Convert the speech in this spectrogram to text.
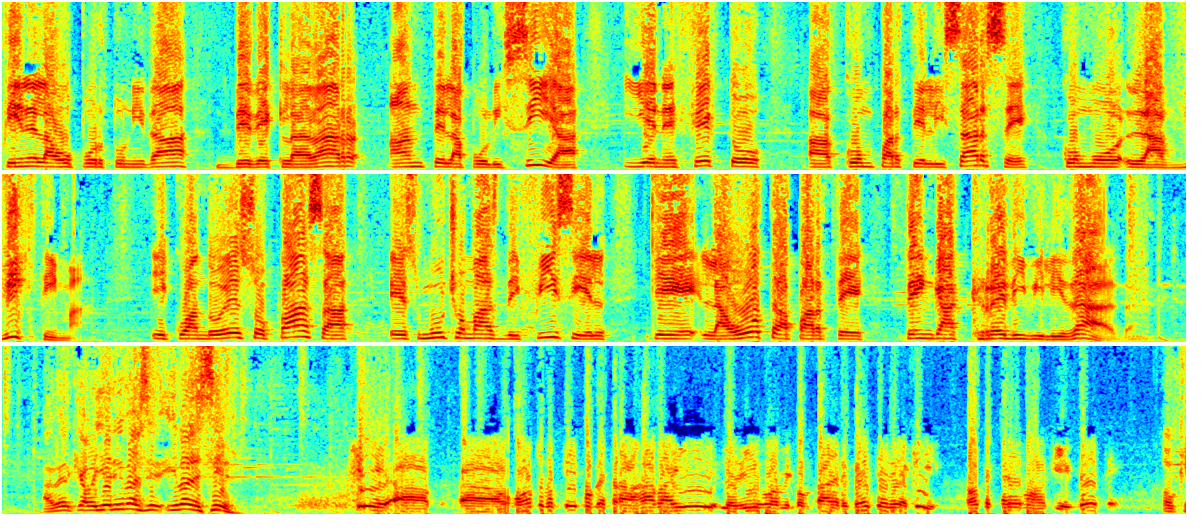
tiene la oportunidad de declarar ante la policía y en efecto a compartilizarse como la víctima. Y cuando eso pasa es mucho más difícil que la otra parte tenga credibilidad. A ver, caballero, iba a, iba a decir. Sí, ah, otro tipo que trabajaba ahí le dijo a mi compadre, vete de aquí, no te queremos aquí, vete. ¿Ok?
